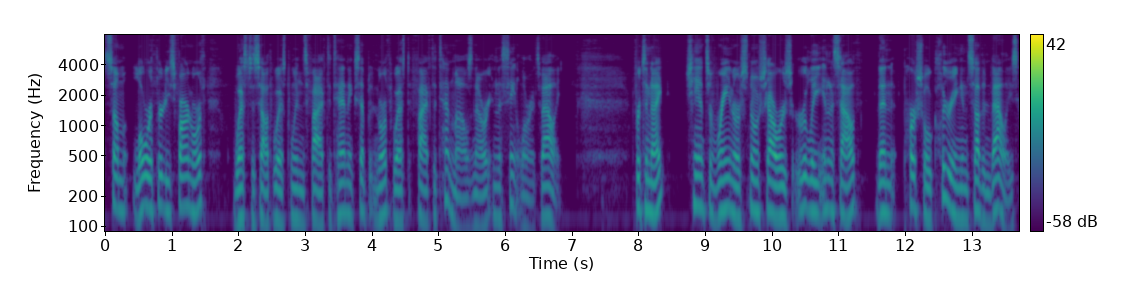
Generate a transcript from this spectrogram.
some lower 30s far north. West to southwest winds 5 to 10, except at northwest 5 to 10 miles an hour in the St. Lawrence Valley. For tonight, chance of rain or snow showers early in the south, then partial clearing in southern valleys.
